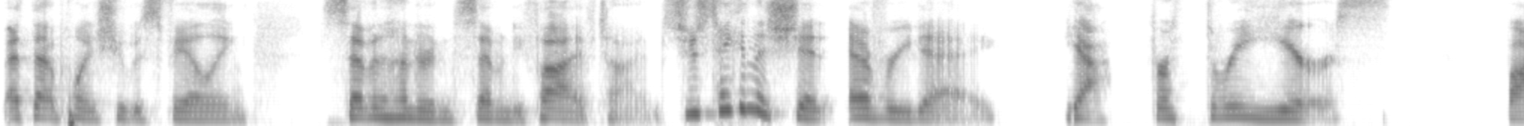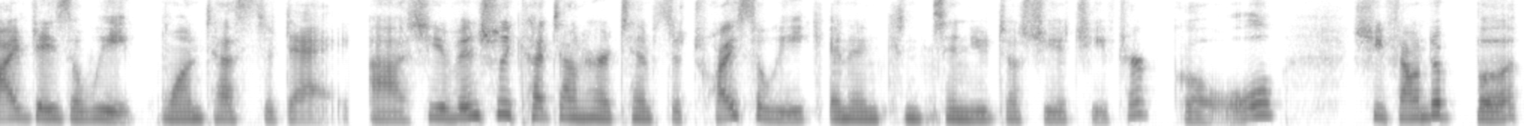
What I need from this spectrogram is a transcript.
at that point she was failing 775 times she was taking this shit every day Yeah, for three years, five days a week, one test a day. Uh, she eventually cut down her attempts to twice a week and then continued till she achieved her goal. She found a book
